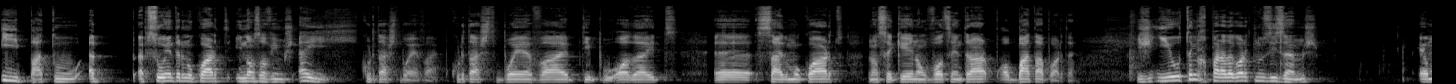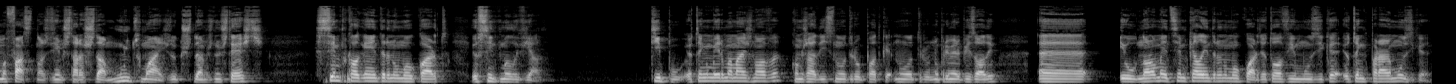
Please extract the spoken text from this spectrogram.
E pá, tu, a, a pessoa entra no quarto e nós ouvimos, ei, curtaste bué a vibe, curtaste bué a vibe, tipo, odeio-te, uh, sai do meu quarto, não sei o quê, não voltes a entrar, ou bate à porta. E, eu tenho reparado agora que nos exames, é uma fase que nós devíamos estar a estudar muito mais do que estudamos nos testes, sempre que alguém entra no meu quarto, eu sinto-me aliviado. Tipo, eu tenho uma irmã mais nova, como já disse no outro podcast, no, outro, no primeiro episódio. Uh, eu normalmente sempre que ela entra no meu quarto, eu estou a ouvir música, eu tenho que parar a música.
